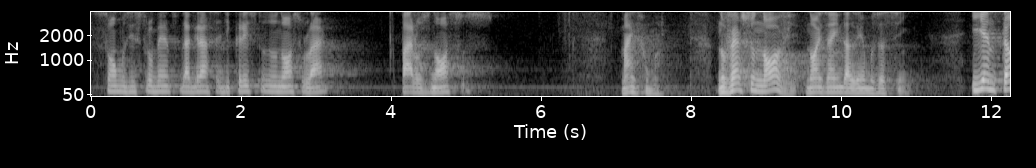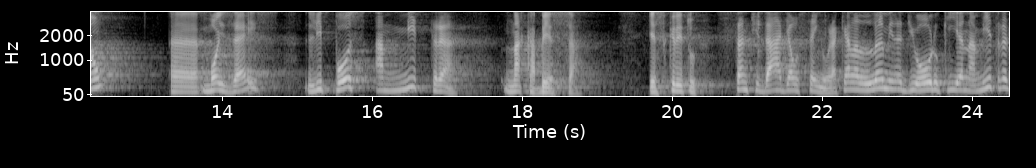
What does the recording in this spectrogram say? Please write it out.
Somos instrumentos da graça de Cristo no nosso lar, para os nossos. Mais uma. No verso 9, nós ainda lemos assim: E então eh, Moisés lhe pôs a mitra na cabeça escrito santidade ao Senhor. Aquela lâmina de ouro que ia na mitra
